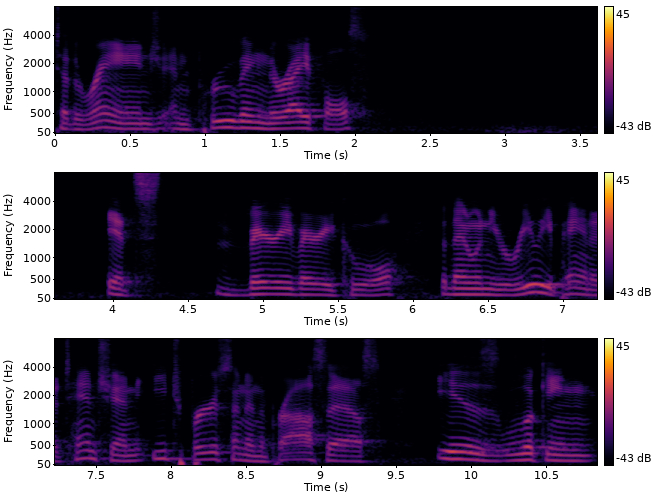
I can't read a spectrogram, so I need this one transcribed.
to the range and proving the rifles. It's very, very cool. But then when you're really paying attention, each person in the process is looking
